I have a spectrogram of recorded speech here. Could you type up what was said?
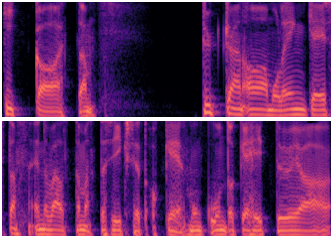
kikkaa, että – tykkään aamulenkeistä, en välttämättä siksi, että okei, mun kunto kehittyy ja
